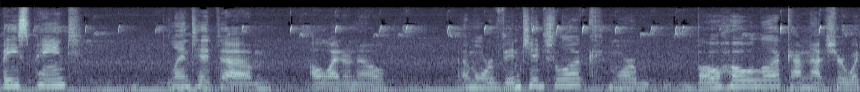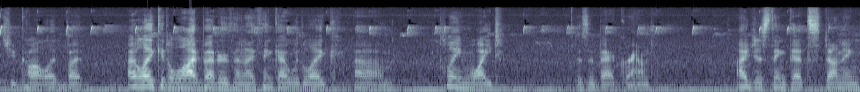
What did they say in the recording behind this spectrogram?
base paint lent it, um, oh, I don't know, a more vintage look, more boho look. I'm not sure what you'd call it, but I like it a lot better than I think I would like um, plain white as a background. I just think that's stunning.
